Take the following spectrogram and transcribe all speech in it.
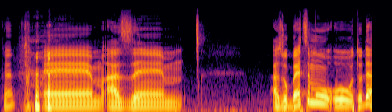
כן? אה, אז... אה, אז הוא בעצם, הוא, הוא, אתה יודע,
